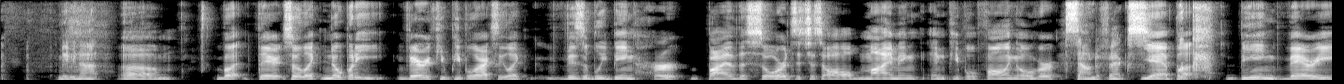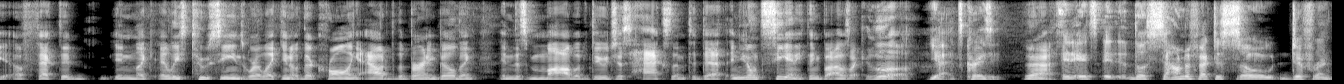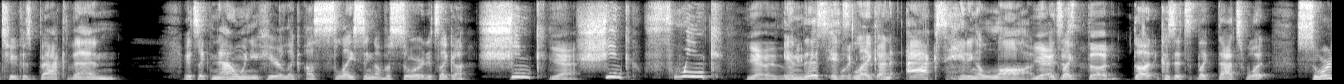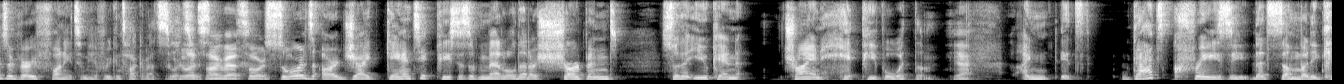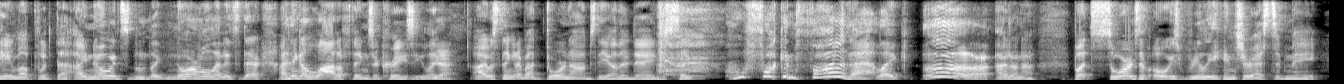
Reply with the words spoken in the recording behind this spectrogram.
Maybe not. Um, but there, so like nobody, very few people are actually like visibly being hurt by the swords. It's just all miming and people falling over. Sound effects. Yeah, but being very affected in like at least two scenes where like, you know, they're crawling out of the burning building and this mob of dudes just hacks them to death. And you don't see anything, but I was like, ugh. Yeah, it's crazy. Yeah. It, it's it, the sound effect is so different too because back then it's like now when you hear like a slicing of a sword it's like a shink Yeah. shink fwink yeah. there's, in this it's like an axe hitting a log yeah, it's like thud. thud because it's like that's what swords are very funny to me if we can talk about swords So let's talk about swords. swords are gigantic pieces of metal that are sharpened so that you can try and hit people with them Yeah. I it's that's crazy that somebody came up with that. I know it's like normal and it's there. I think a lot of things are crazy. Like Yeah. I was thinking about doorknobs the other day, just like who fucking thought of that? Like, ugh, I don't know. But swords have always really interested me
